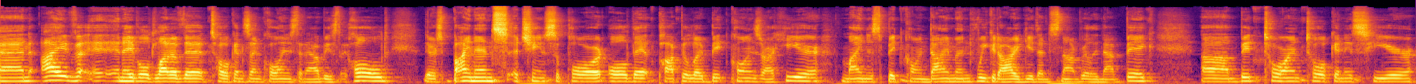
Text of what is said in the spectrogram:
And I've enabled a lot of the tokens and coins that I obviously hold. There's Binance chain support. All the popular Bitcoins are here, minus Bitcoin Diamond. We could argue that it's not really that big. Um, BitTorrent token is here.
